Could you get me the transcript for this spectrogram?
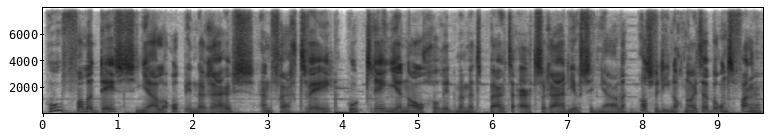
Hoe vallen deze signalen op in de ruis? En vraag 2. Hoe train je een algoritme met buitenaardse radiosignalen als we die nog nooit hebben ontvangen?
